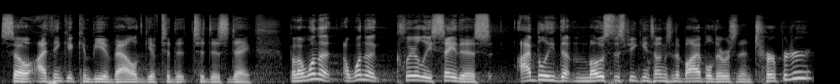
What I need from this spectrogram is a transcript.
So I think it can be a valid gift to, the, to this day. But I want to I want to clearly say this. I believe that most of the speaking tongues in the Bible, there was an interpreter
